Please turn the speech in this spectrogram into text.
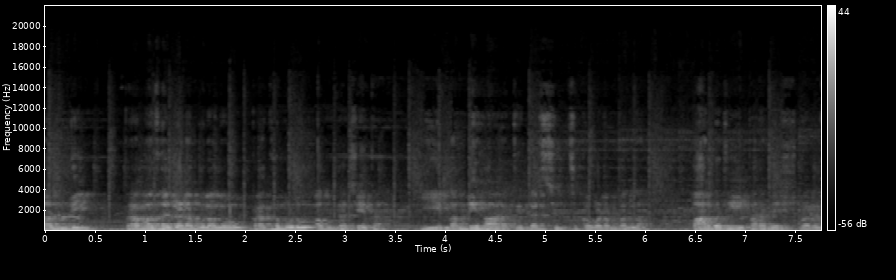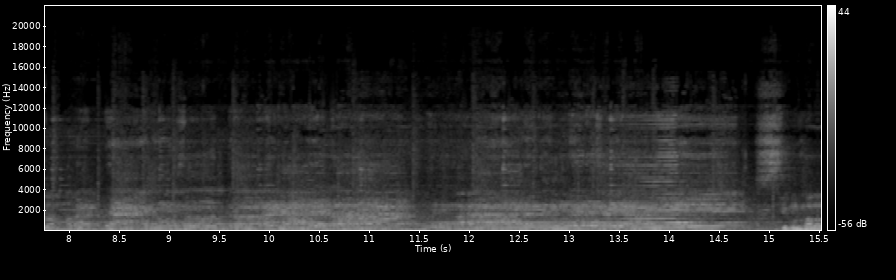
నంది ప్రమథ గణములలో ప్రథముడు అవుట చేత ఈ నందిహారతి దర్శించుకోవడం వల్ల పార్వతీ పరమేశ్వరుల సింహం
